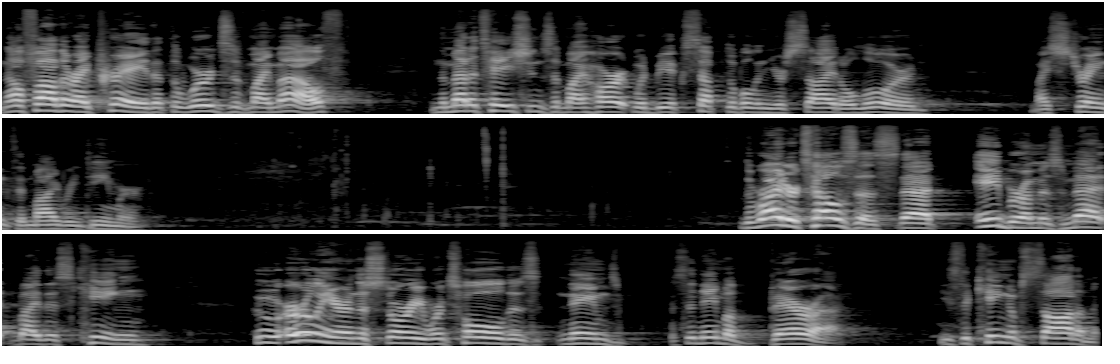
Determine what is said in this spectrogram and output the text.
Now, Father, I pray that the words of my mouth and the meditations of my heart would be acceptable in your sight, O Lord, my strength and my Redeemer. The writer tells us that Abram is met by this king who earlier in the story we're told is named, it's the name of Bera. He's the king of Sodom.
